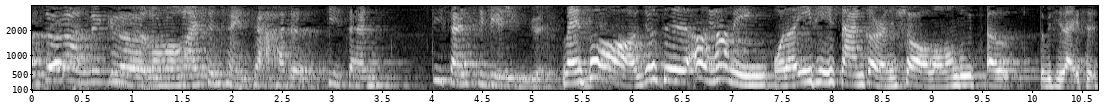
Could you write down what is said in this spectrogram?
我们就让那个龙龙来宣传一下他的第三第三系列巡演。没错，就是二零二零我的 EP 三个人秀《龙龙都》呃，对不起，再一次，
